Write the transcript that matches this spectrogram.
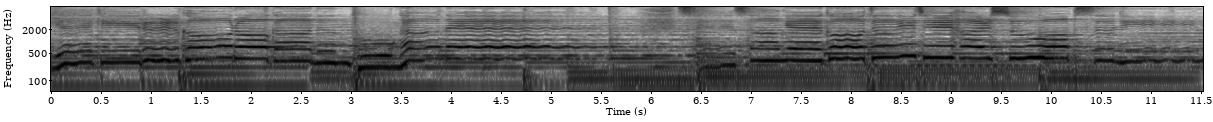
주의 길을 걸어가는 동안에 세상에 거두지할 수 없으니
